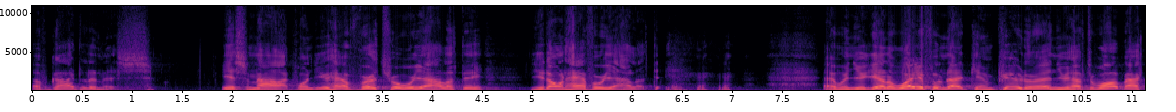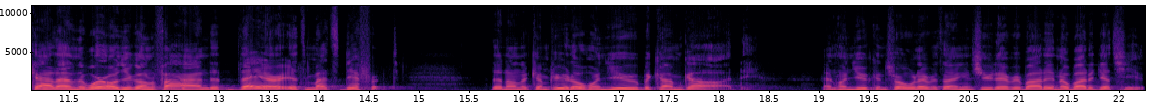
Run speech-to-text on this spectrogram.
of godliness. It's not. When you have virtual reality, you don't have reality. And when you get away from that computer and you have to walk back out in the world, you're going to find that there it's much different than on the computer when you become God and when you control everything and shoot everybody and nobody gets you.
